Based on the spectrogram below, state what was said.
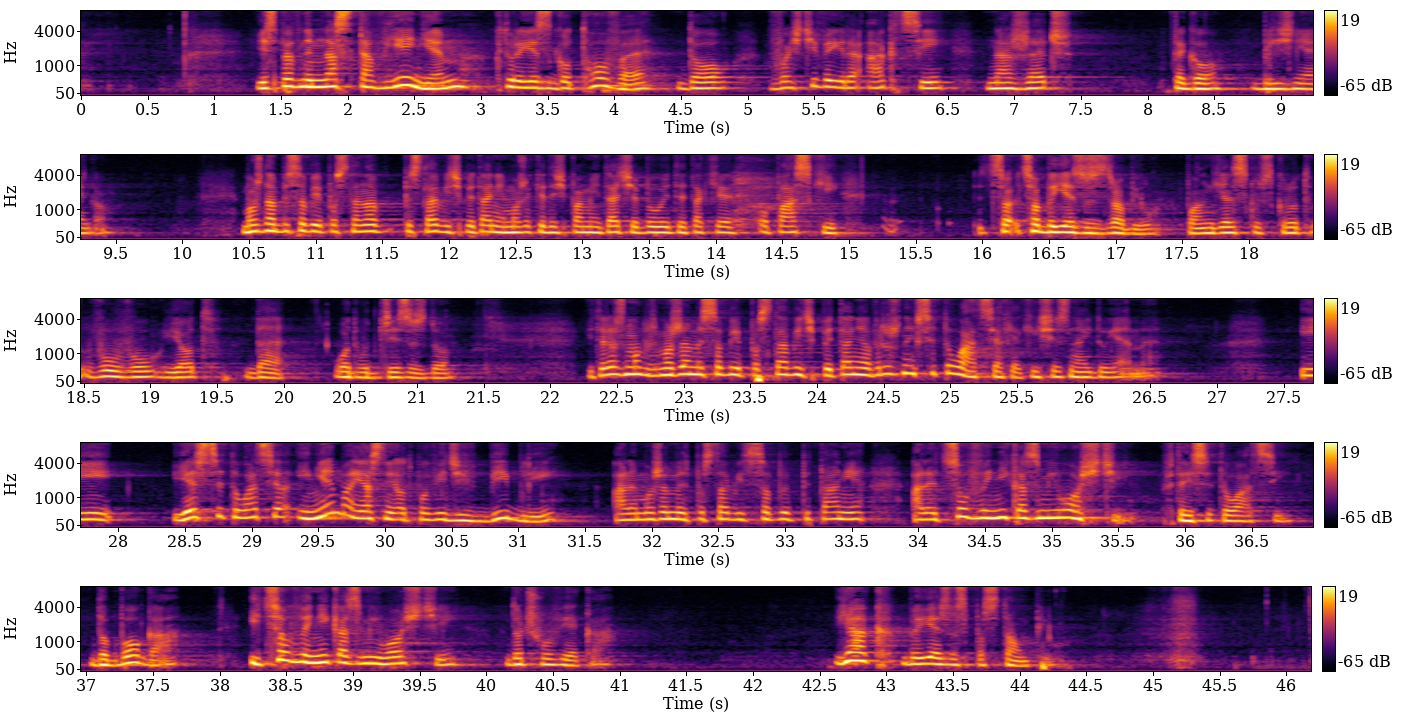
jest pewnym nastawieniem, które jest gotowe do właściwej reakcji na rzecz tego bliźniego. Można by sobie postawić pytanie, może kiedyś pamiętacie, były te takie opaski, co, co by Jezus zrobił? Po angielsku skrót WWJD. What would Jesus do? I teraz możemy sobie postawić pytania w różnych sytuacjach, w jakich się znajdujemy. I jest sytuacja i nie ma jasnej odpowiedzi w Biblii, ale możemy postawić sobie pytanie, ale co wynika z miłości w tej sytuacji do Boga i co wynika z miłości do człowieka? Jak by Jezus postąpił?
